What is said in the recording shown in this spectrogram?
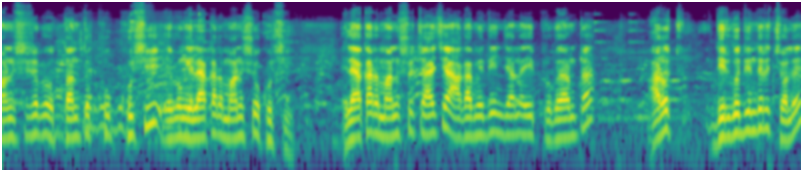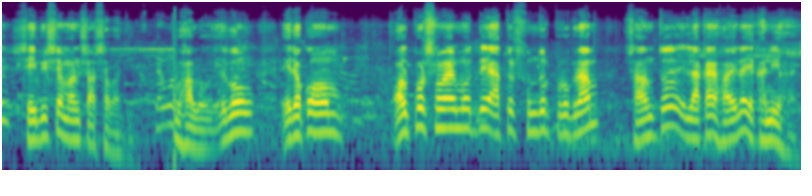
মানুষ হিসেবে অত্যন্ত খুব খুশি এবং এলাকার মানুষও খুশি। এলাকার মানুষও চাইছে আগামী দিন যেন এই প্রোগ্রামটা আরও দীর্ঘদিন ধরে চলে, সেই বিষয়ে মানুষ আশাবাদী। ভালো এবং এরকম অল্প সময়ের মধ্যে এত সুন্দর প্রোগ্রাম সাধারণত এলাকায় হয় না, এখানেই হয়।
